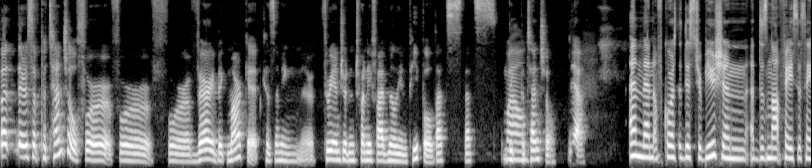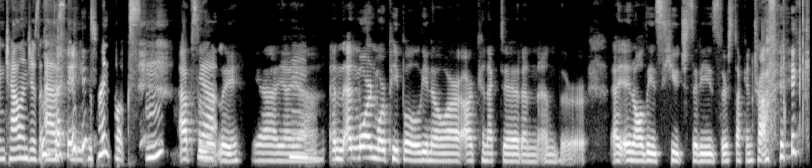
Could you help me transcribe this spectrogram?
But there's a potential for for for a very big market because I mean, 325 million people. That's that's wow. big potential. Yeah. And then, of course, the distribution uh, does not face the same challenges as right? the, the, print books. Mm? Absolutely, yeah, yeah, yeah. yeah. Mm. And and more and more people, you know, are are connected, and and they're uh, in all these huge cities. They're stuck in traffic,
